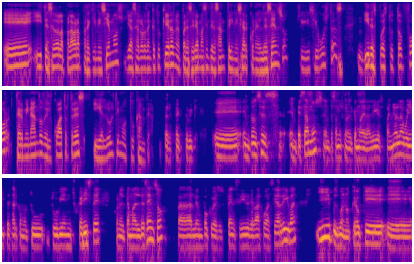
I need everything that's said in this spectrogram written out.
eh, y te cedo la palabra para que iniciemos, ya sea el orden que tú quieras. Me parecería más interesante iniciar con el descenso, si, si gustas, y después tu top 4, terminando del 4-3 y el último, tu campeón. Perfecto, Vic. Eh, entonces, empezamos, empezamos con el tema de la Liga Española. Voy a empezar como tú, tú bien sugeriste, con el tema del descenso, para darle un poco de suspense, ir de abajo hacia arriba. Y pues bueno, creo que eh,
